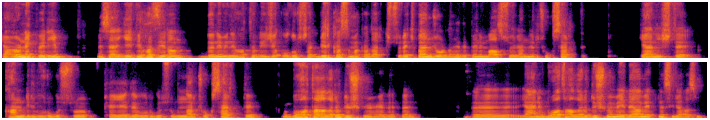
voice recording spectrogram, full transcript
Ya örnek vereyim. Mesela 7 Haziran dönemini hatırlayacak olursak 1 Kasım'a kadarki süreç bence orada HDP'nin bazı söylemleri çok sertti. Yani işte Kandil vurgusu, PYD vurgusu bunlar çok sertti. Bu hatalara düşmüyor HDP. Ee, yani bu hatalara düşmemeye devam etmesi lazım.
